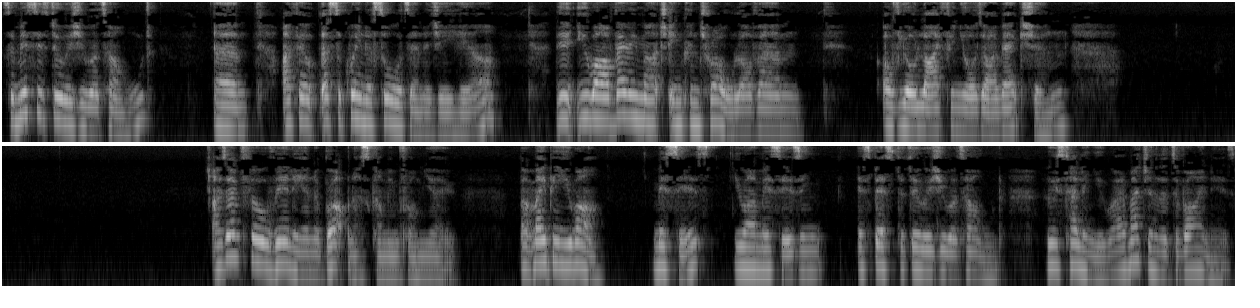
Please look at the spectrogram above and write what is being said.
So Mrs. Do As You Are Told, um, I felt that's the Queen of Swords energy here that you are very much in control of um of your life and your direction. I don't feel really an abruptness coming from you, but maybe you are. Mrs., you are Mrs., and it's best to do as you are told. Who's telling you? I imagine the divine is.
